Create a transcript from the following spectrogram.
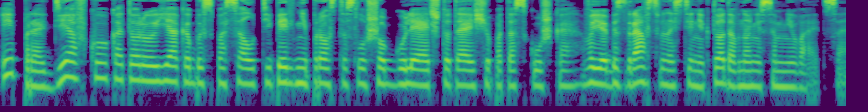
И про девку, которую якобы спасал, теперь не просто слушок гуляет, что та еще потаскушка. В ее безнравственности никто давно не сомневается.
